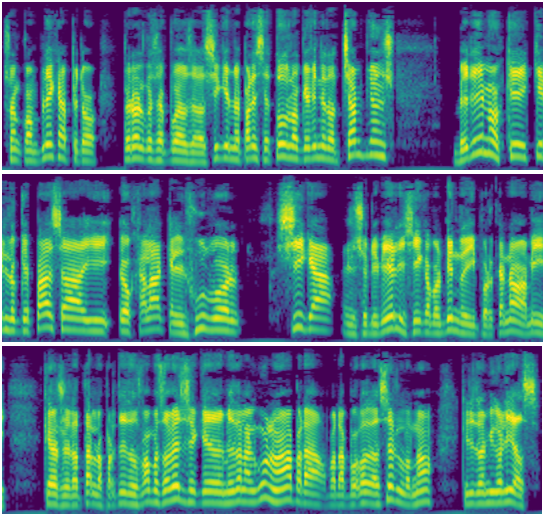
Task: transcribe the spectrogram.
son complejas, pero, pero algo se puede hacer. Así que me parece todo lo que viene de los Champions. Veremos qué, qué es lo que pasa y ojalá que el fútbol siga en su nivel y siga volviendo. Y por qué no, a mí quiero relatar los partidos. Vamos a ver si que me dan alguno ¿ah? para, para poder hacerlo, ¿no? Querido amigo Elías.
